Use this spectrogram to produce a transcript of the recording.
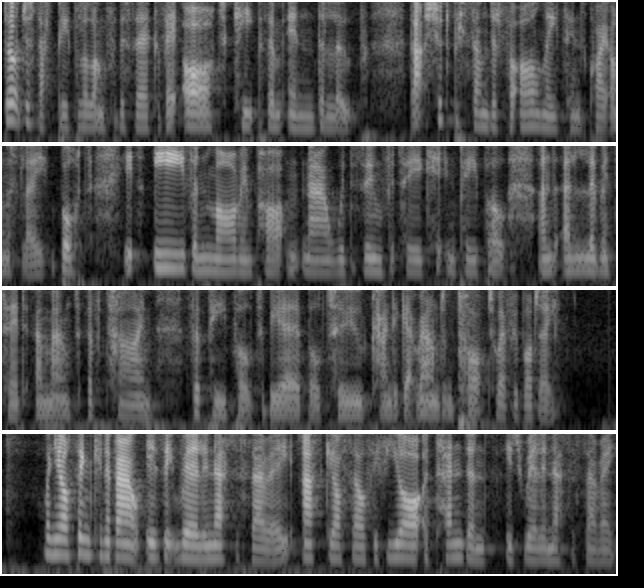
Don't just ask people along for the sake of it or to keep them in the loop. That should be standard for all meetings, quite honestly, but it's even more important now with Zoom fatigue hitting people and a limited amount of time for people to be able to kind of get round and talk to everybody. When you're thinking about is it really necessary, ask yourself if your attendance is really necessary.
